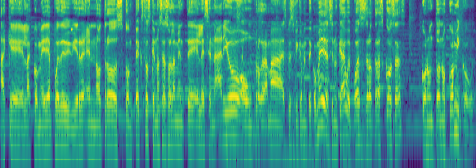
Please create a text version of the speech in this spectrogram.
a que la comedia puede vivir en otros contextos que no sea solamente el escenario o un programa específicamente comedia, sino que, ah, güey, puedes hacer otras cosas con un tono cómico, güey.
